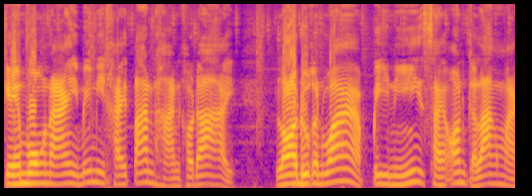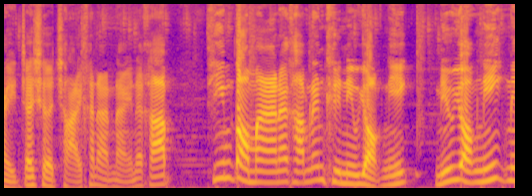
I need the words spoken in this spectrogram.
เกมวงในไม่มีใครต้านทานเขาได้ รอดูกันว่าปีนี้ไซออนกับร่างใหม่จะเฉิดฉายขนาดไหนนะครับ ทีมต่อมานะครับ นั่นคือนิวยอร์กนิกนิวยอร์กนิกใน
